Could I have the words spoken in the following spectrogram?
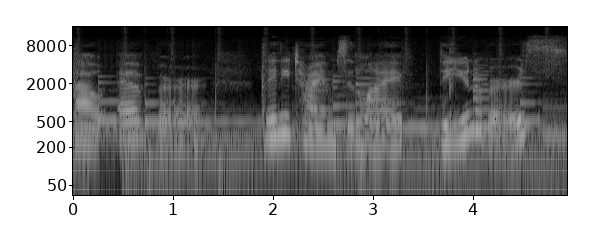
However, many times in life, the universe,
